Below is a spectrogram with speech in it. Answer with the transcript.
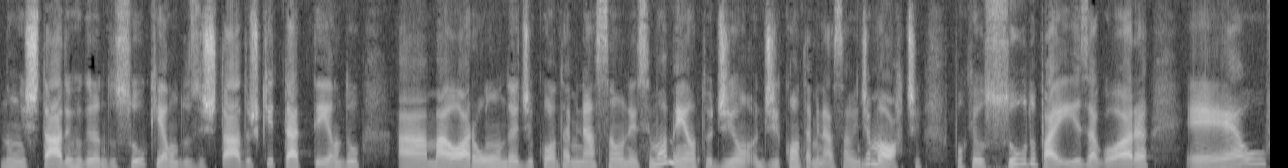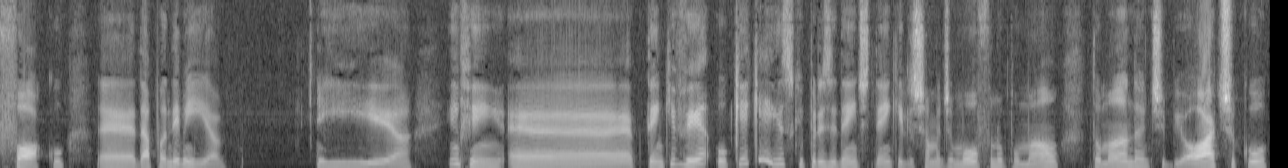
num estado, o Rio Grande do Sul, que é um dos estados que está tendo a maior onda de contaminação nesse momento, de, de contaminação e de morte, porque o sul do país agora é o foco é, da pandemia. E Enfim, é, tem que ver o que, que, é isso que o presidente tem, que ele chama de mofo no pulmão, tomando antibiótico.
